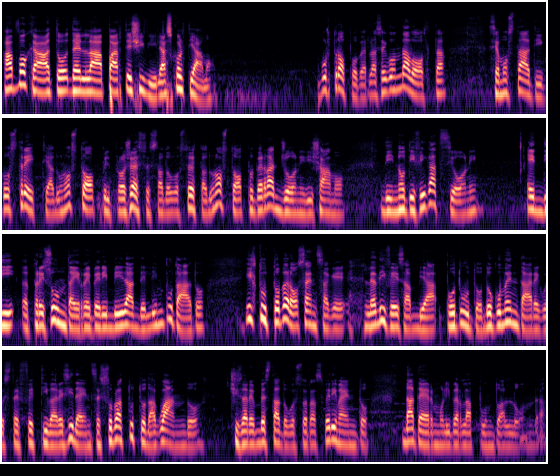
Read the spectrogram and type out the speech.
avvocato della parte civile. Ascoltiamo. Purtroppo per la seconda volta siamo stati costretti ad uno stop, il processo è stato costretto ad uno stop per ragioni diciamo di notificazioni e di eh, presunta irreperibilità dell'imputato, il tutto però senza che la difesa abbia potuto documentare questa effettiva residenza e soprattutto da quando ci sarebbe stato questo trasferimento da Termoli per l'appunto a Londra.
